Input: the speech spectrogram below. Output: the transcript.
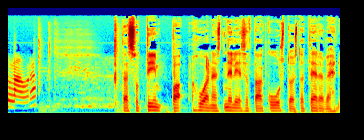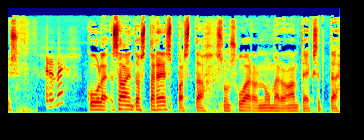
Laura. Tässä on Timppa huoneesta 416, tervehdys. Terve. Kuule, sain tuosta Respasta sun suoran numeron, anteeksi, että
